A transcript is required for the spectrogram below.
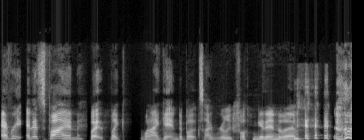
Every and it's fun, but like when I get into books, I really fucking get into them.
